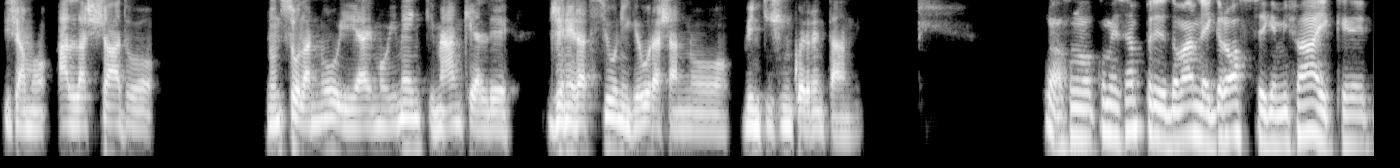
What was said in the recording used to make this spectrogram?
diciamo, ha lasciato non solo a noi, ai movimenti, ma anche alle generazioni che ora hanno 25-30 anni? No, sono come sempre domande grosse che mi fai che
